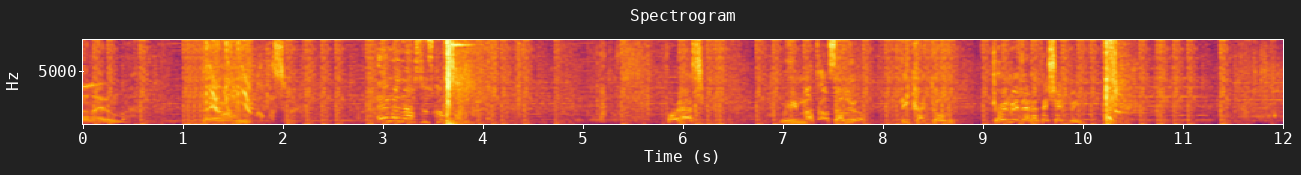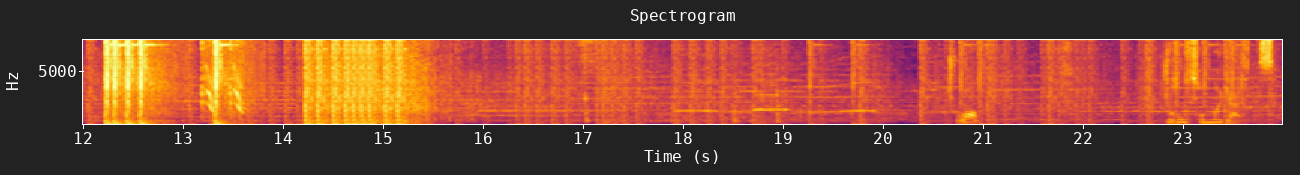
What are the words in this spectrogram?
Yanından ayrılma. Dayamam bunun kafasına. Emredersiniz komutanım. Poyraz. Mühimmat azalıyor. Dikkatli olun. Görmeden ateş etmeyin. Çuval. Yolun sonuna geldiniz.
